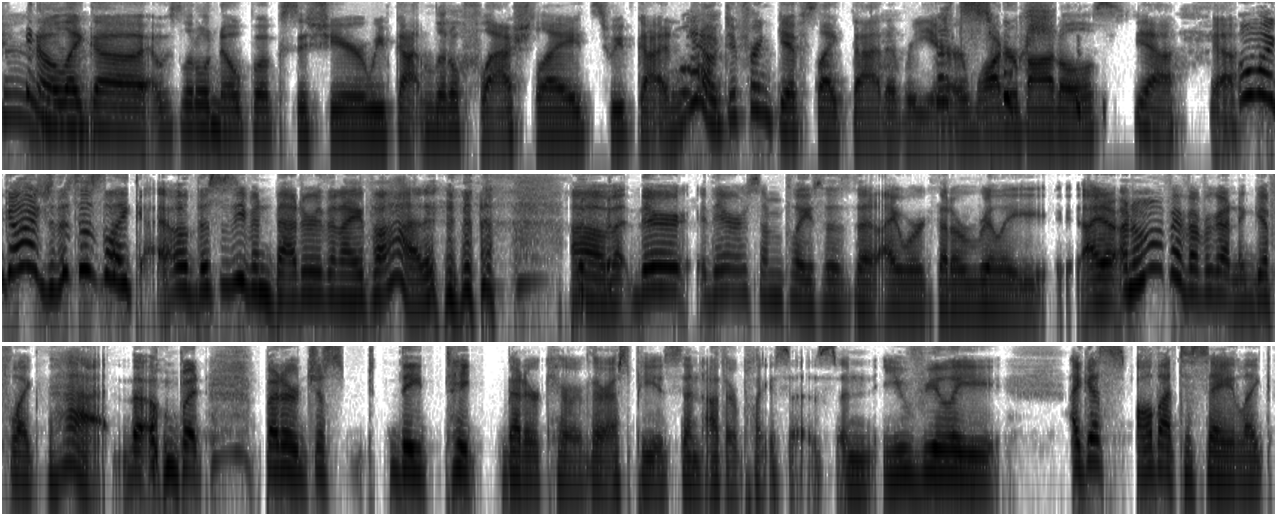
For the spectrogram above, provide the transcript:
you know, yeah. like uh it was little notebooks this year. We've gotten little flashlights. We've gotten, you know, different gifts like that every year. That's so Water cute. bottles. Yeah, yeah. Oh my gosh, this is like oh, this is even better than I thought. um, there there are some places that I work that are really I, I don't know if I've ever gotten a gift like that though, but but are just they take better care of their SPs than other places, and you really. I guess all that to say, like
